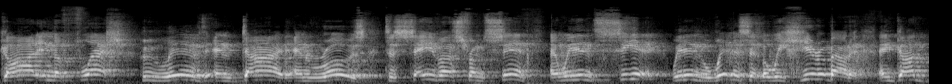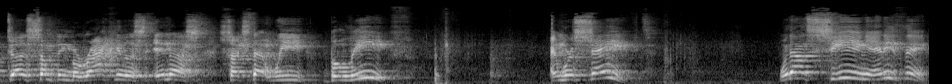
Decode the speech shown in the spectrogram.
God in the flesh who lived and died and rose to save us from sin. And we didn't see it, we didn't witness it, but we hear about it. And God does something miraculous in us such that we believe. And we're saved without seeing anything.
